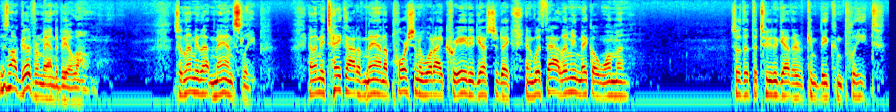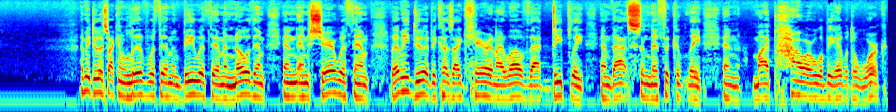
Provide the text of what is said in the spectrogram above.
It's not good for man to be alone. So let me let man sleep. And let me take out of man a portion of what I created yesterday. And with that, let me make a woman so that the two together can be complete. Let me do it so I can live with them and be with them and know them and, and share with them. Let me do it because I care and I love that deeply and that significantly. And my power will be able to work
